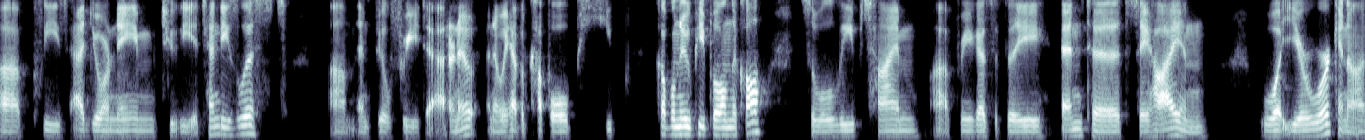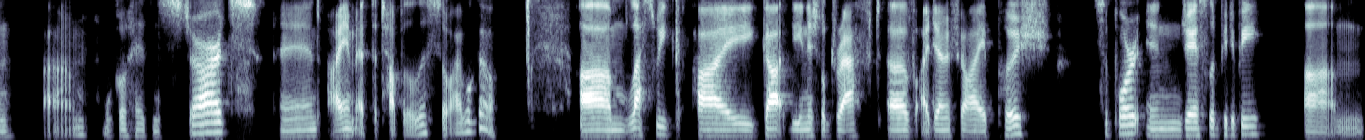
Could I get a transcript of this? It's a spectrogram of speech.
Uh, please add your name to the attendees list um, and feel free to add a note. I know we have a couple couple new people on the call. So we'll leave time uh, for you guys at the end to, to, say hi and what you're working on. Um, we'll go ahead and start. And I am at the top of the list, so I will go. Um, last week, I got the initial draft of Identify Push support in JSLibp2p, um,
